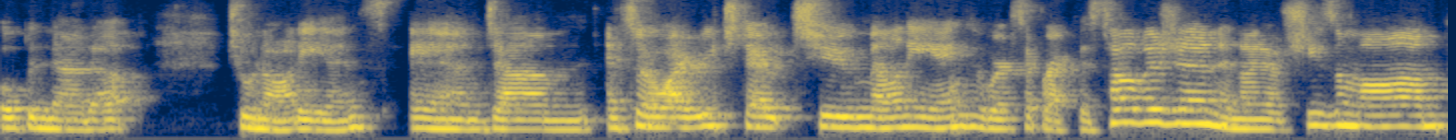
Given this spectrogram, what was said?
open that up to an audience? And um, and so I reached out to Melanie Ng, who works at Breakfast Television, and I know she's a mom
